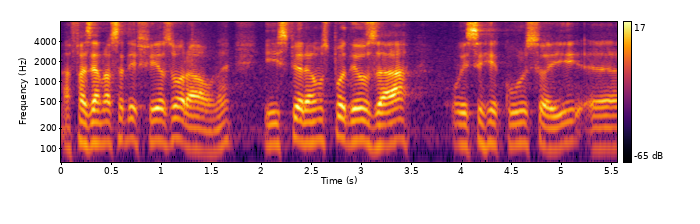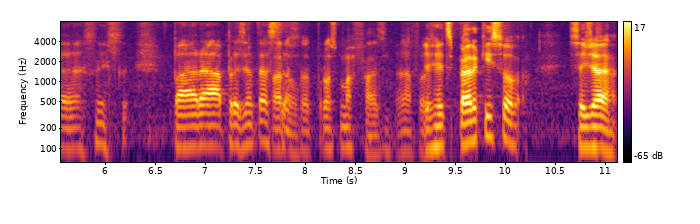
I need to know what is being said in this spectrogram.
a fazer a nossa defesa oral. Né? E esperamos poder usar esse recurso aí é, para a apresentação. Para a próxima fase. Ah, a gente espera que isso seja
